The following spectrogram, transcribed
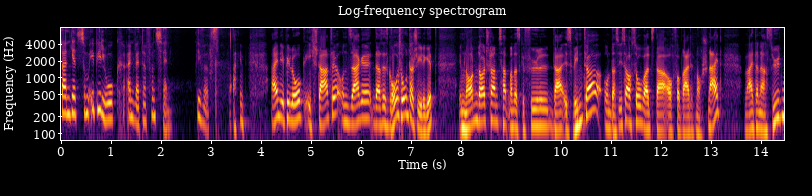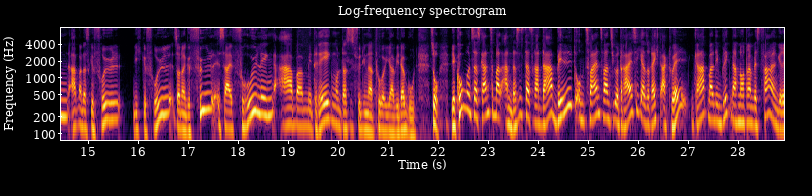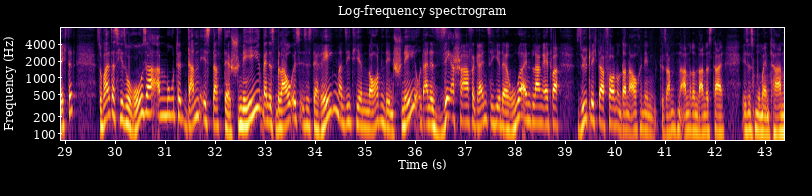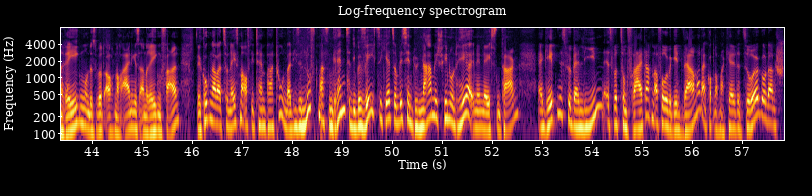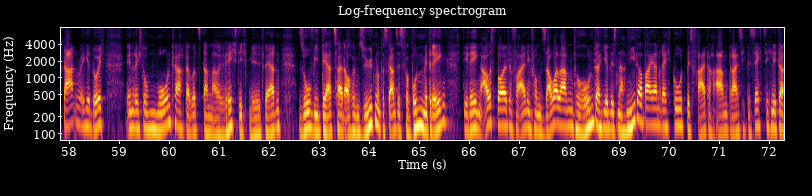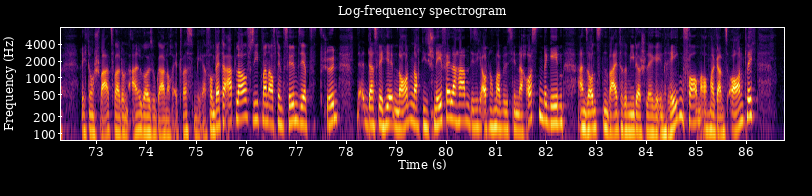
Dann jetzt zum Epilog, ein Wetter von Sven. Wie wird's? Ein, ein Epilog. Ich starte und sage, dass es große Unterschiede gibt. Im Norden Deutschlands hat man das Gefühl, da ist Winter und das ist auch so, weil es da auch verbreitet noch schneit. Weiter nach Süden hat man das Gefühl, nicht Gefühl, sondern Gefühl, es sei Frühling, aber mit Regen und das ist für die Natur ja wieder gut. So, wir gucken uns das Ganze mal an. Das ist das Radarbild um 22.30 Uhr, also recht aktuell. Gerade mal den Blick nach Nordrhein-Westfalen gerichtet. Sobald das hier so rosa anmutet, dann ist das der Schnee. Wenn es blau ist, ist es der Regen. Man sieht hier im Norden den Schnee und eine sehr scharfe Grenze hier der Ruhr entlang, etwa südlich davon und dann auch in den gesamten anderen Landesteilen ist es momentan Regen und es wird auch noch einiges an Regen fallen. Wir gucken aber zunächst mal auf die Temperaturen, weil diese Luftmassengrenze, die bewegt sich jetzt so ein bisschen dynamisch hin und her in den nächsten Tagen. Ergebnis für Berlin, es wird zum Freitag mal vorübergehend wärmer, dann kommt noch mal Kälte zurück und dann starten wir hier durch in Richtung Montag. Da wird es dann mal richtig mild werden, so wie derzeit auch im Süden. Und das Ganze ist verbunden mit Regen. Die Regenausbeute vor allen Dingen vom Sauerland runter hier bis nach Niederbayern recht gut. Bis Freitagabend 30 bis 60 Liter, Richtung Schwarzwald und Allgäu sogar noch etwas mehr. Vom Wetterablauf sieht man auf dem Film sehr schön, dass wir hier im Norden noch die Schneefälle haben, die sich auch noch mal ein bisschen nach Osten begeben. Ansonsten weitere Niederschläge in Regenform, auch mal ganz ordentlich.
